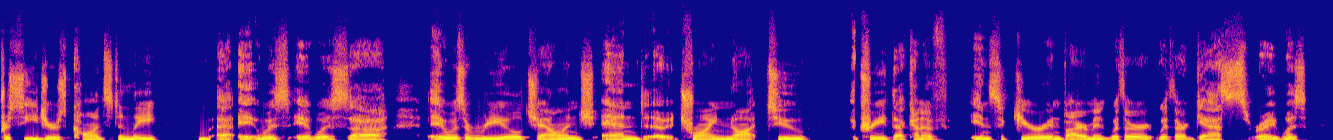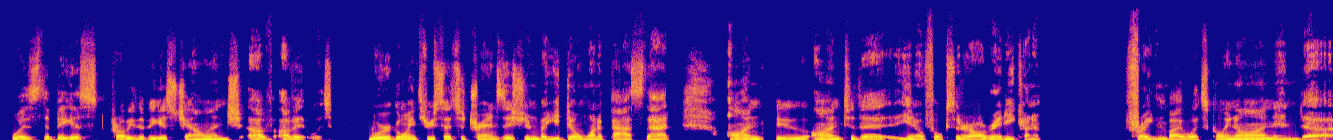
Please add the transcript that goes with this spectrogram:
procedures constantly. Uh, it was it was uh, it was a real challenge, and uh, trying not to create that kind of insecure environment with our with our guests. Right was was the biggest probably the biggest challenge of of it was we're going through such a transition, but you don't want to pass that on to on to the you know folks that are already kind of frightened by what's going on and uh,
